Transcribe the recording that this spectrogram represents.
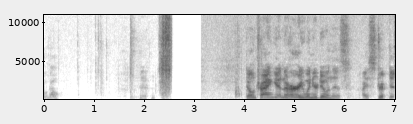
Oh no. Don't try and get in a hurry when you're doing this. I stripped it.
